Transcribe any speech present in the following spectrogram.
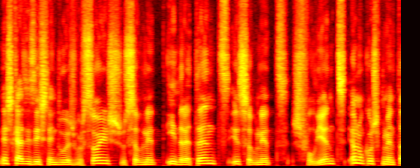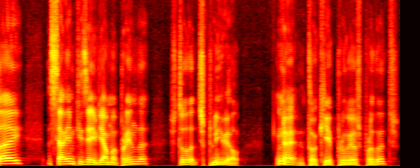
Neste caso existem duas versões, o sabonete hidratante e o sabonete esfoliante. Eu nunca o experimentei. Se alguém me quiser enviar uma prenda, estou disponível. Não é? Estou aqui a promover os produtos.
